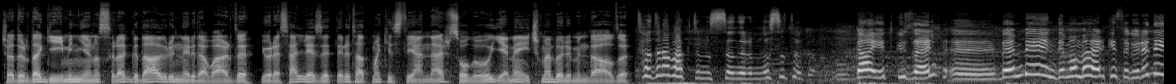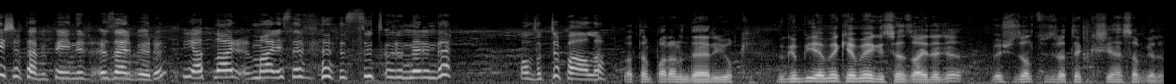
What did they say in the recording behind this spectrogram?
Çadırda giyimin yanı sıra gıda ürünleri de vardı. Yöresel lezzetleri tatmak isteyenler soluğu yeme içme bölümünde aldı. Tadına baktınız sanırım. Nasıl tadı? Gayet güzel. Ee, Ben beğendim ama herkese göre değişir tabii. Peynir özel bir ürün. Fiyatlar maalesef süt ürünlerinde oldukça pahalı. Zaten paranın değeri yok ki. Bugün bir yemek yemeye gitseniz ailece 500-600 lira tek kişiye hesap gelir.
